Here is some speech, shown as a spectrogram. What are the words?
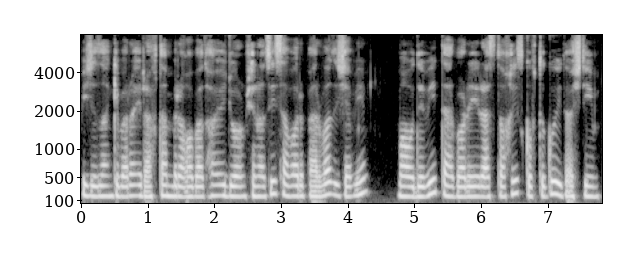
پیش از آنکه برای رفتن به رقابتهای جرمشناسی سوار پروازی شویم ما و دوید درباره رستاخیز گفتگویی داشتیم.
